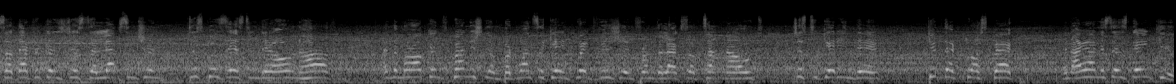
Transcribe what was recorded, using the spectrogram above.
South Africans just a lapsing dispossessed in their own half. And the Moroccans punish them. But once again, great vision from the likes of Tagnaout just to get in there, give that cross back. And Ayane says thank you.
